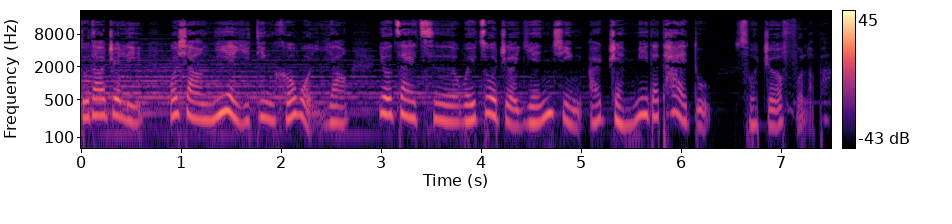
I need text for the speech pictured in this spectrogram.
读到这里，我想你也一定和我一样，又再次为作者严谨而缜密的态度所折服了吧。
